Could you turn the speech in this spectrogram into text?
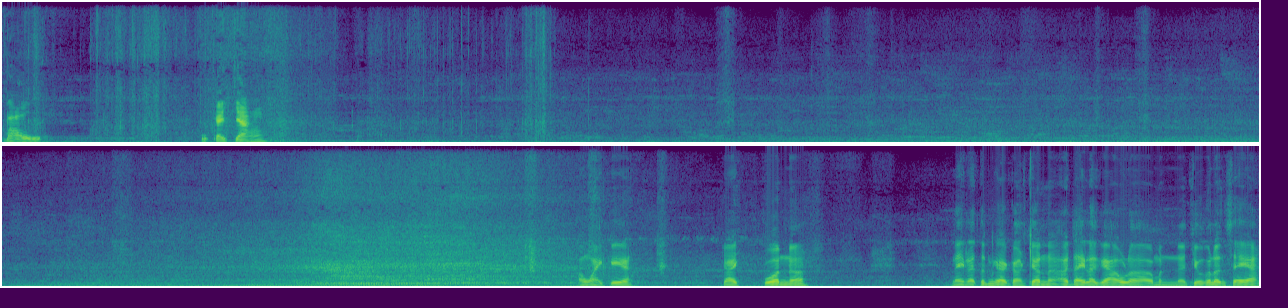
bầu, củ cải trắng. Ở ngoài kia. Trời, quên nữa. Này là tính ra còn trên, ở đây là rau là mình chưa có lên xe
